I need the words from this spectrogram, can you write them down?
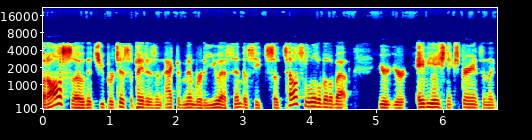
but also that you participated as an active member of the U.S. Embassy. So tell us a little bit about your your aviation experience in the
